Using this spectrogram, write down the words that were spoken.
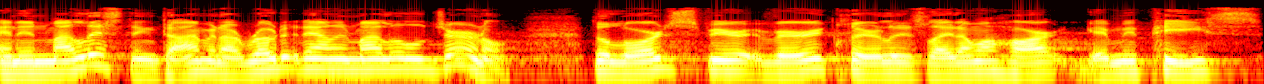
And in my listening time, and I wrote it down in my little journal, the Lord's Spirit very clearly has laid on my heart, gave me peace.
